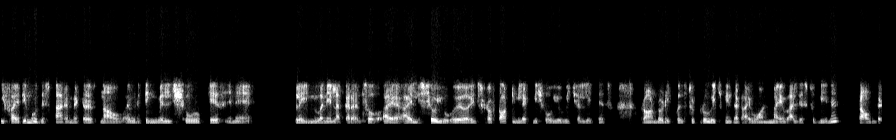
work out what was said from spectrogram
If I remove this parameter, now everything will showcase in a plain vanilla color. So I, will show you, uh, instead of talking, let me show you visually this rounded equals to true, which means that I want my values to be in a rounded.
